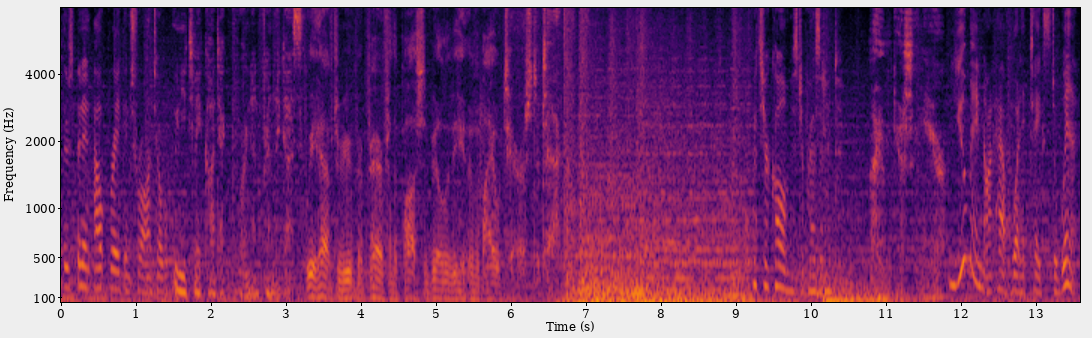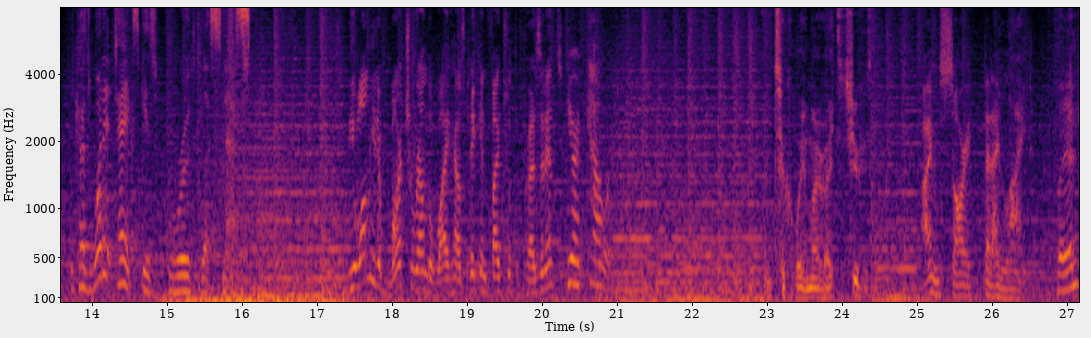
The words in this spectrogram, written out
There's been an outbreak in Toronto. We need to make contact before an unfriendly does. We have to be prepared for the possibility of a bioterrorist attack. What's your call, Mr. President? I am guessing here. You may not have what it takes to win, because what it takes is ruthlessness. You want me to march around the White House picking fights with the president? You're a coward. You took away my right to choose. I'm sorry that I lied. Lynn,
